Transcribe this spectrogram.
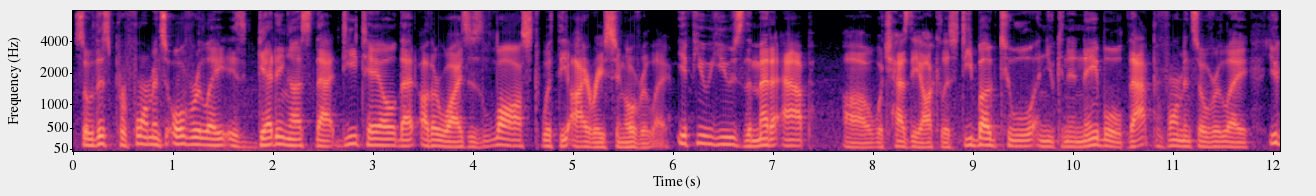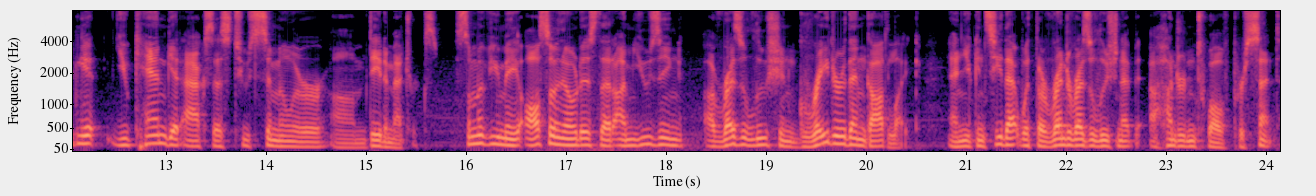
So this performance overlay is getting us that detail that otherwise is lost with the iRacing overlay. If you use the Meta app, uh, which has the Oculus debug tool, and you can enable that performance overlay. You can get you can get access to similar um, data metrics. Some of you may also notice that I'm using a resolution greater than godlike. And you can see that with the render resolution at 112%.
